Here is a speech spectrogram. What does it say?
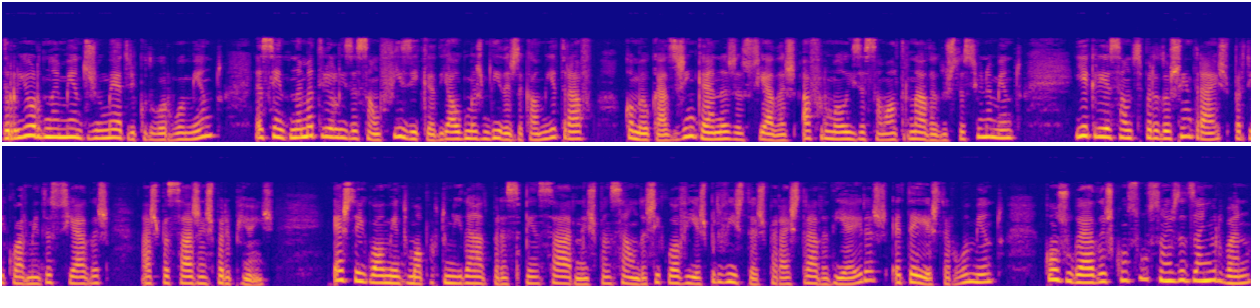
de reordenamento geométrico do arruamento, assente na materialização física de algumas medidas da calmia tráfego, como é o caso de gincanas associadas à formalização alternada do estacionamento e a criação de separadores centrais, particularmente associadas às passagens para peões. Esta é igualmente uma oportunidade para se pensar na expansão das ciclovias previstas para a estrada de Eiras até este arruamento, conjugadas com soluções de desenho urbano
